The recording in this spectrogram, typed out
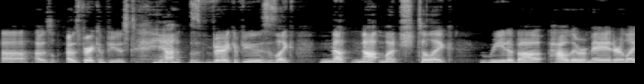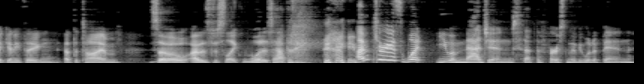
uh I was I was very confused. Yeah. I was very confused. It's like not not much to like read about how they were made or like anything at the time. So I was just like, what is happening? I'm curious what you imagined that the first movie would have been.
